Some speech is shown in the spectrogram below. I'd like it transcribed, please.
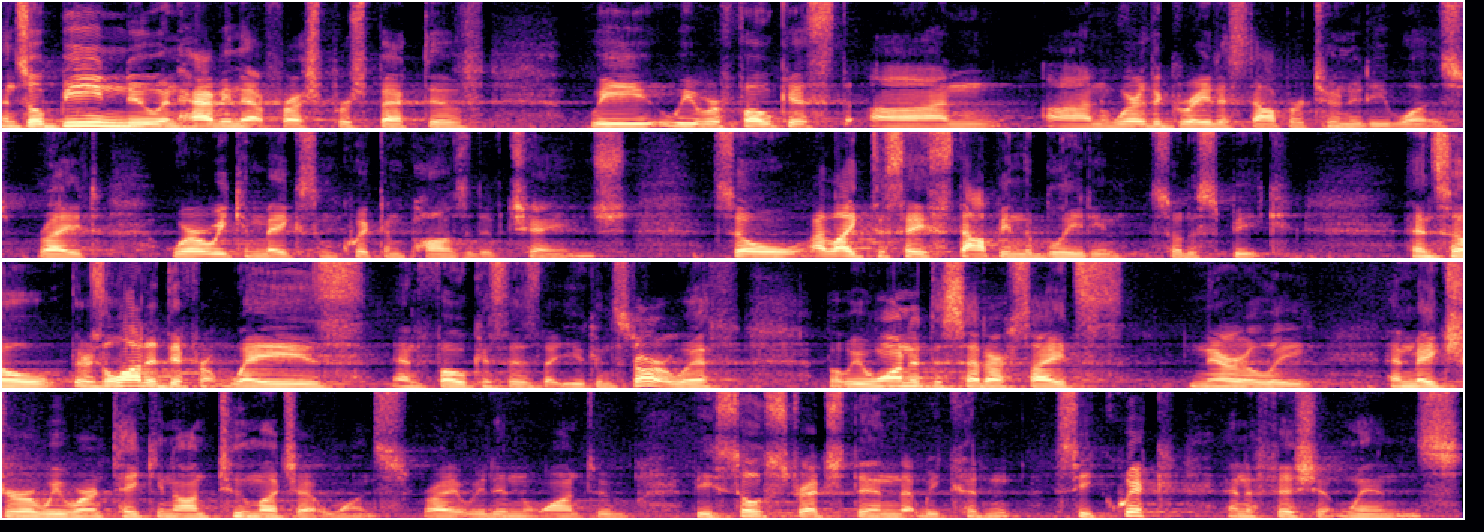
And so being new and having that fresh perspective, we, we were focused on, on where the greatest opportunity was, right? Where we can make some quick and positive change. So I like to say stopping the bleeding, so to speak. And so there's a lot of different ways and focuses that you can start with, but we wanted to set our sights narrowly and make sure we weren't taking on too much at once, right? We didn't want to be so stretched thin that we couldn't see quick and efficient wins.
